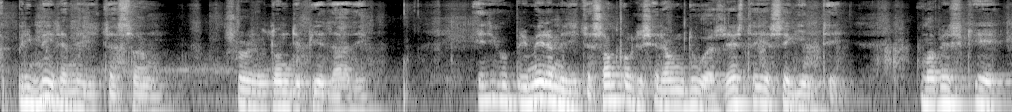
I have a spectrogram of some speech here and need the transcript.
a primeira meditação sobre o dom de piedade. E digo primeira meditação porque serão duas, esta e a seguinte, uma vez que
